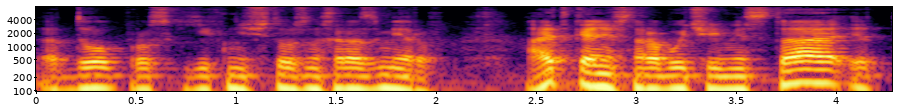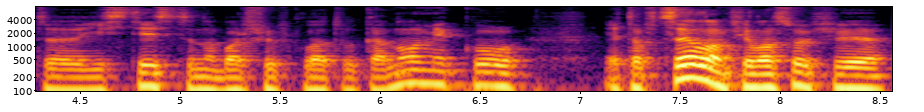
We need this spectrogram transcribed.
э, до просто каких-то ничтожных размеров. А это, конечно, рабочие места, это, естественно, большой вклад в экономику, это в целом философия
